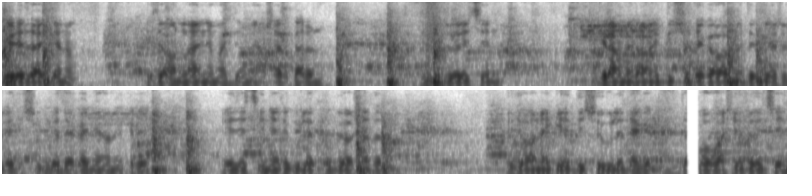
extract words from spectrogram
বেড়ে যায় কেন? এই যে অনলাইনের মাধ্যমে আসার কারণ রয়েছেন গ্রামের অনেক দৃশ্য দেখাবো আপনাদেরকে। আসলে এই দৃশ্যগুলো দেখায় নেয় অনেকের। এই যে সিনারিগুলো খুবই অসাধারণ। এই যে অনেকে এই দৃশ্যগুলো দেখেন না যারা প্রবাসে রয়েছেন,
